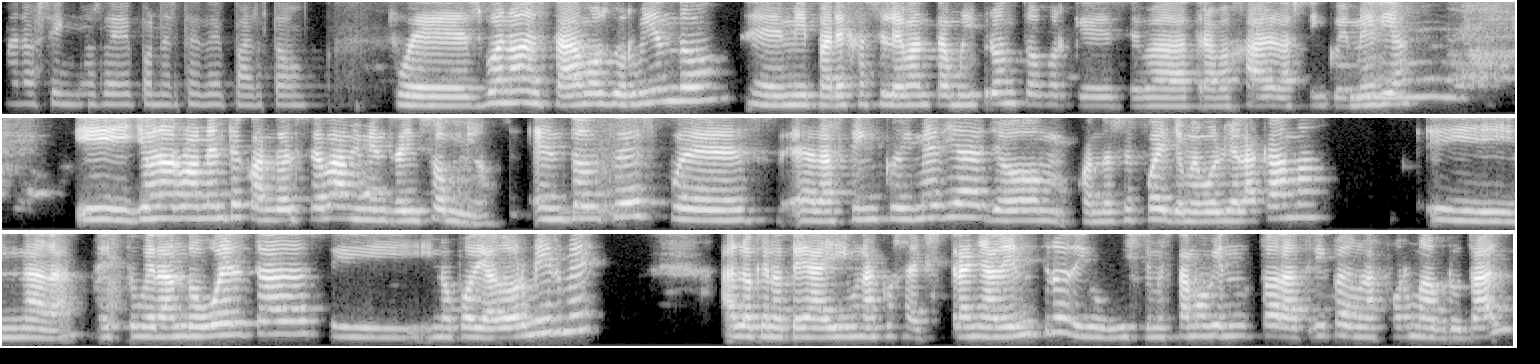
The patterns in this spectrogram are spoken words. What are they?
primeros signos de ponerte de parto? Pues bueno, estábamos durmiendo. Eh, mi pareja se levanta muy pronto porque se va a trabajar a las cinco y media. Y yo normalmente cuando él se va a mí me entra insomnio. Entonces, pues a las cinco y media, yo cuando se fue, yo me volví a la cama y nada, estuve dando vueltas y, no podía dormirme. A lo que noté ahí una cosa extraña dentro, digo, uy, se me está moviendo toda la tripa de una forma brutal.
